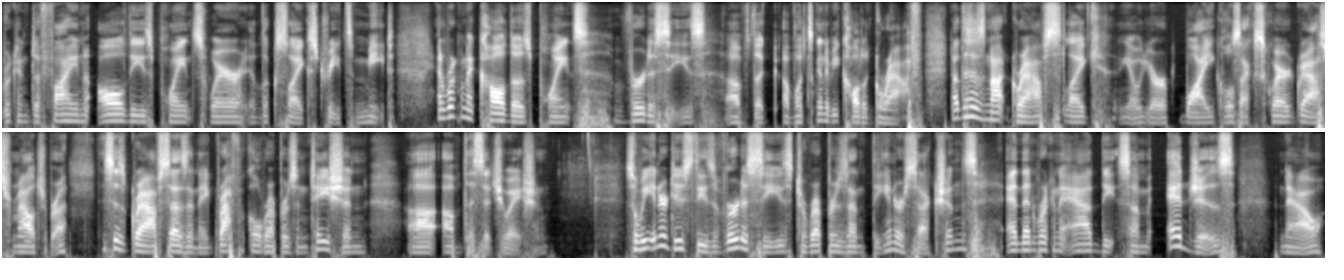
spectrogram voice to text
we're going to define all these points where it looks like streets meet. And we're going to call those points vertices of the of what's going to be called a graph. Now this is not graphs like, you know, your y equals x squared graphs from algebra. This is graphs as in a graphical representation uh, of the situation. So we introduce these vertices to represent the intersections, and then we're going to add the, some edges now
